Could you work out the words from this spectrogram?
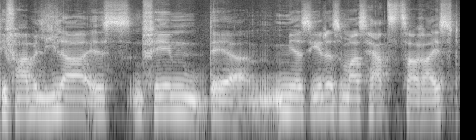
Die Farbe Lila ist ein Film, der mir jedes Mal das Herz zerreißt.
